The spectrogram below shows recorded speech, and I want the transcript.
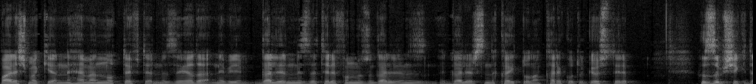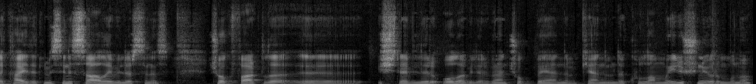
paylaşmak yerine hemen not defterinizde ya da ne bileyim galerinizde telefonunuzun galeriniz, galerisinde kayıtlı olan kare kodu gösterip hızlı bir şekilde kaydetmesini sağlayabilirsiniz. Çok farklı e, işlevleri olabilir. Ben çok beğendim. Kendim de kullanmayı düşünüyorum bunu.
